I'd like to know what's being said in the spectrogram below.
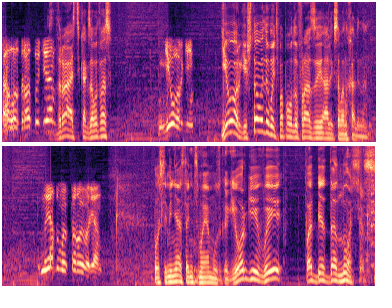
Алло, здравствуйте. Здрасте, как зовут вас? Георгий. Георгий, что вы думаете по поводу фразы Алекса Ван Халина? Ну, я думаю, второй вариант. После меня останется моя музыка. Георгий, вы победоносец.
